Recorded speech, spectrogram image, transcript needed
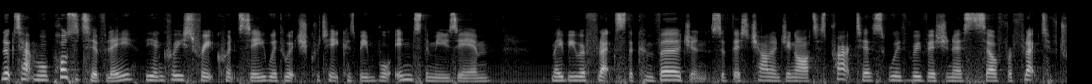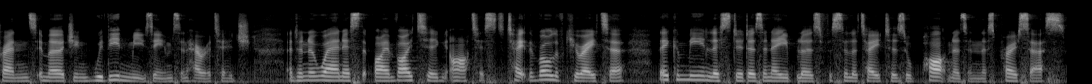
Looked at more positively, the increased frequency with which critique has been brought into the museum maybe reflects the convergence of this challenging artist practice with revisionist, self reflective trends emerging within museums and heritage, and an awareness that by inviting artists to take the role of curator, they can be enlisted as enablers, facilitators, or partners in this process.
